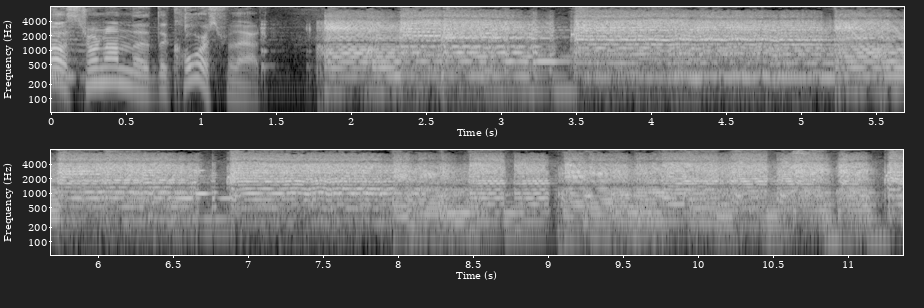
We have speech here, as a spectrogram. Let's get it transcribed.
Oh, it's turn on the, the chorus for that.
